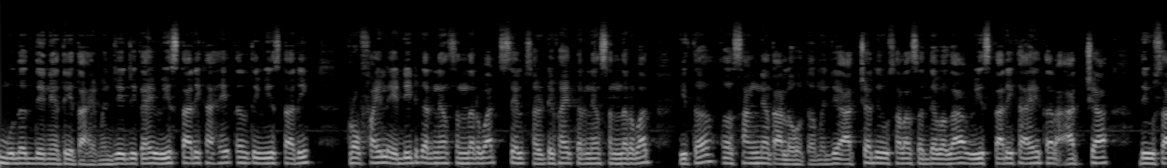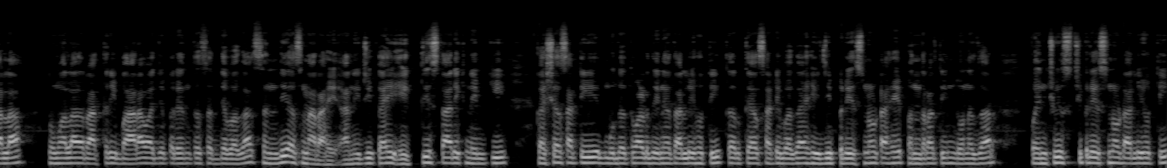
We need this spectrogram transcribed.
मुदत देण्यात येत आहे. म्हणजे जी काही वीस तारीख आहे तर ती वीस तारीख प्रोफाईल एडिट करण्यासंदर्भात सेल्फ सर्टिफाय करण्यासंदर्भात इथं सांगण्यात आलं होतं. म्हणजे आजच्या दिवसाला सध्या बघा वीस तारीख आहे तर आजच्या दिवसाला तुम्हाला रात्री बारा वाजेपर्यंत सध्या बघा संधी असणार आहे. आणि जी काही एकतीस तारीख नेमकी कशासाठी मुदतवाढ देण्यात आली होती तर त्यासाठी बघा ही जी प्रेस नोट आहे पंधरा तीन दोन हजार पंचवीसची प्रेस नोट आली होती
